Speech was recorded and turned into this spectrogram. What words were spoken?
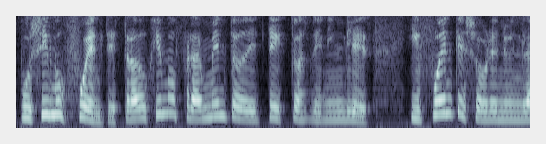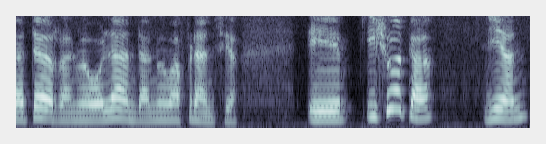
Pusimos fuentes, tradujimos fragmentos de textos en inglés y fuentes sobre Nueva Inglaterra, Nueva Holanda, Nueva Francia. Eh, y yo acá Ian,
